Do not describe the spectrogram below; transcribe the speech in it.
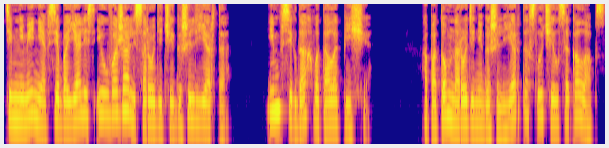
Тем не менее, все боялись и уважали сородичей Гашильерта. Им всегда хватало пищи. А потом на родине Гашильерта случился коллапс.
